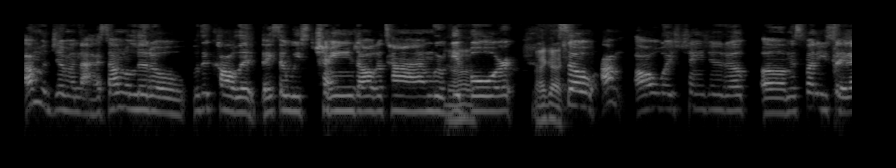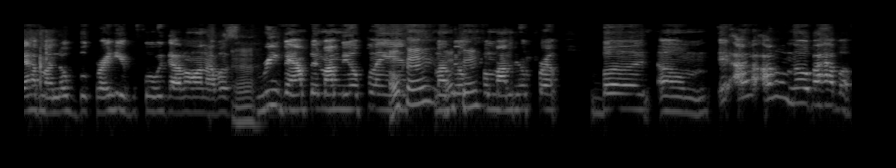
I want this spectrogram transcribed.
am a Gemini, so I'm a little. What they call it? They say we change all the time. We'll get uh-huh. bored. I got you. So I'm always changing it up. Um, it's funny you say that. I have my notebook right here. Before we got on, I was uh, revamping my meal plan. Okay. My okay. meal for my meal prep. But um, it, I I don't know if I have a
